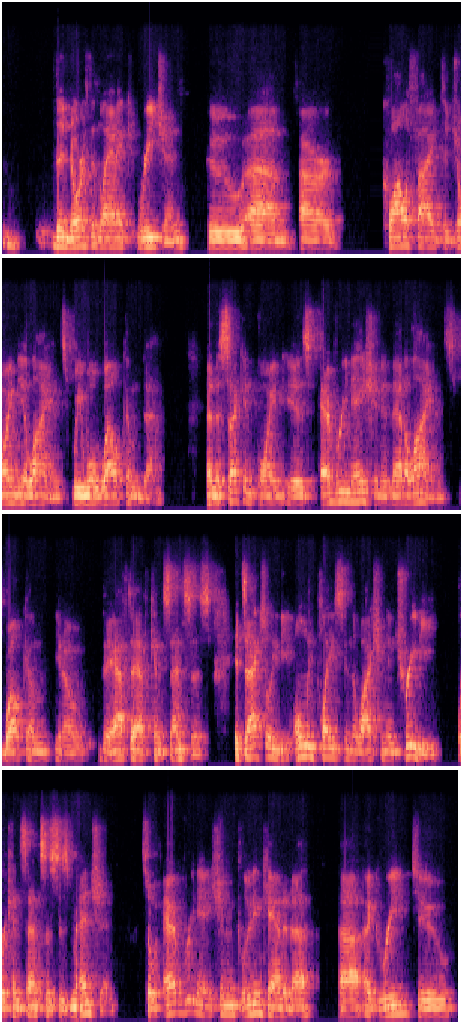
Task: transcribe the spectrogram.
the North Atlantic region who um, are qualified to join the alliance, we will welcome them. And the second point is every nation in that alliance welcome, you know, they have to have consensus. It's actually the only place in the Washington Treaty where consensus is mentioned. So every nation, including Canada, uh, agreed to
